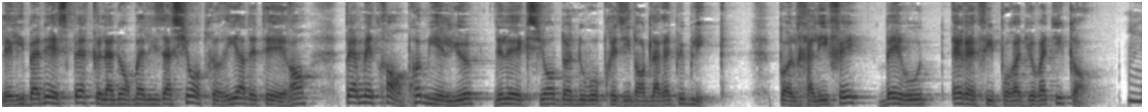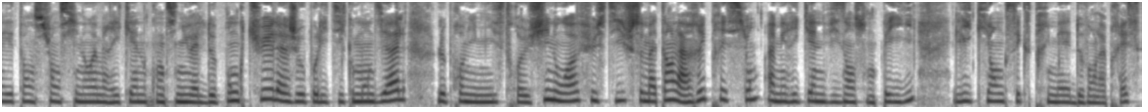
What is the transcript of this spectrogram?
Les Libanais espèrent que la normalisation entre Riyad et Téhéran permettra en premier lieu l'élection d'un nouveau président de la République. Paul Khalife, Beyrouth, RFI pour Radio Vatican. Les tensions sino-américaines continuent, elles, de ponctuer la géopolitique mondiale. Le Premier ministre chinois fustige ce matin la répression américaine visant son pays. Li Qiang s'exprimait devant la presse.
